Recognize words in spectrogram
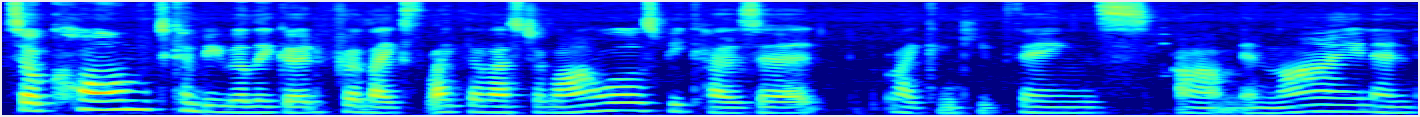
So combed can be really good for like like the Leicester long wools because it like can keep things um, in line and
